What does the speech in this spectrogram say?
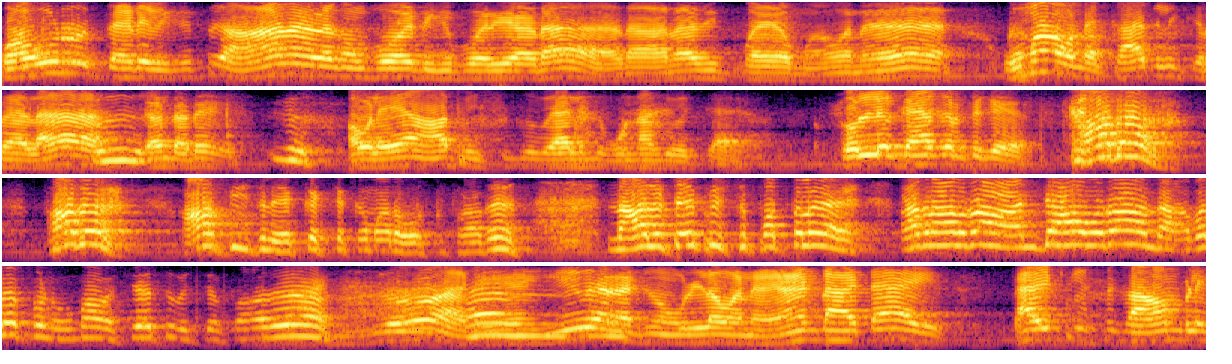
பவுடர் தடவிக்கிட்டு ஆனழகம் போட்டிக்கு போறியாடா? அனாதி பய மவனே உமா உன்னை காதலிக்கிறாளா? ஏன்டா டேய், அவளை ஏன் ஆபீஸுக்கு வேலைக்கு கொண்டாந்து வச்ச சொல்லு கேக்குறதுக்கு. ஃபாதர் ஃபாதர் ஆபீஸ்ல எக்கச்சக்கமான ஒர்க் ஃபாதர் நாலு டைபிஸ்ட் பத்தல. அதனாலதான் அஞ்சாவதா அந்த அவலப்பன் உமாவை சேர்த்து வச்ச ஃபாதர் ஈரக்கம் உள்ளவனே. ஏன்டா டேய் டைப்பிஸ்டுக்கு ஆம்பளை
